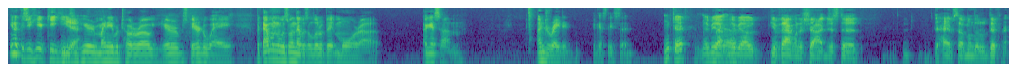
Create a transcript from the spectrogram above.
you know, because you hear Kiki, Yeah. you hear My Neighbor Totoro, you hear Spirited Away, but that one was one that was a little bit more, uh, I guess, um, underrated. I guess they said. Okay, maybe I Yeah. maybe I'll give that one a shot just to have something a little different.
